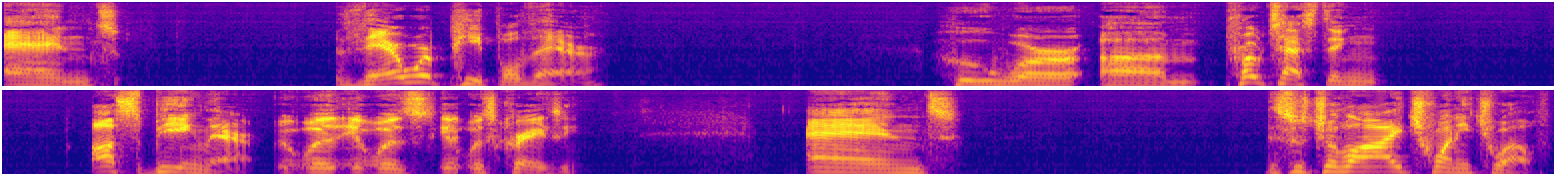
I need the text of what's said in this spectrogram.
And there were people there who were um, protesting us being there. It was it was it was crazy, and this was July 2012,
